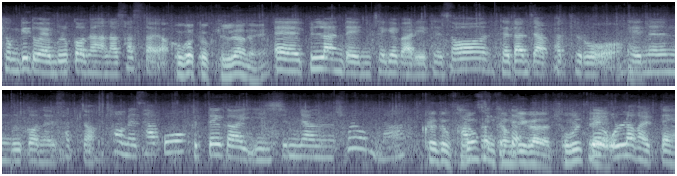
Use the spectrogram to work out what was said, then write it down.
경기도에 물건을 하나 샀어요. 그것도 빌라네. 네, 빌란데 재개발이 돼서 대단지 아파트로 되는 물건을 샀죠. 처음에 사고 그때가 20년 초였나? 그래도 부동산 그때- 경기가 좋을 네, 때. 올라갈 때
